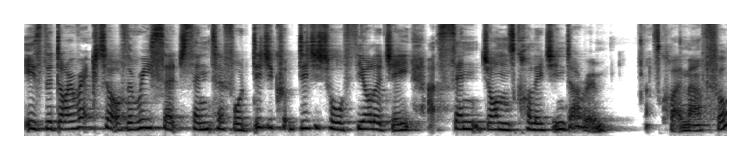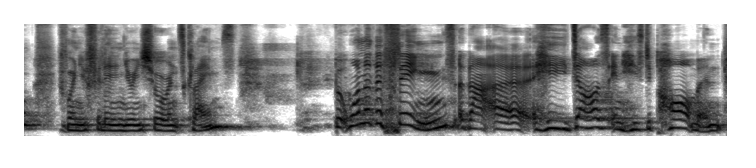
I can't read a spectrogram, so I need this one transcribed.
is the director of the Research Centre for Digital, Digital Theology at St. John's College in Durham. That's quite a mouthful for when you're filling in your insurance claims. But one of the things that uh, he does in his department,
